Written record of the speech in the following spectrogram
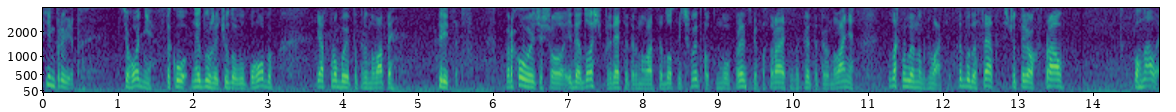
Всім привіт! Сьогодні, в таку не дуже чудову погоду, я спробую потренувати тріцепс. Враховуючи, що йде дощ, прийдеться тренуватися досить швидко, тому в принципі постараюся закрити тренування за хвилинок 20. Це буде сет з чотирьох вправ. Погнали!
